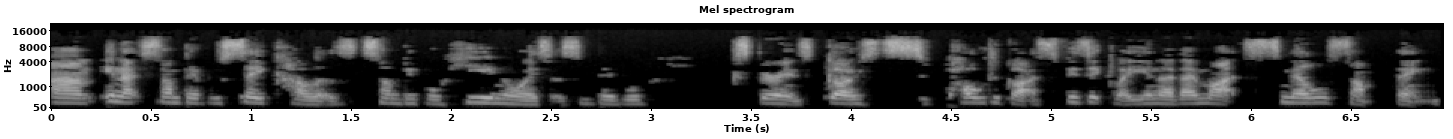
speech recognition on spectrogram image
Um, you know, some people see colors, some people hear noises, some people experience ghosts, poltergeists physically. You know, they might smell something.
